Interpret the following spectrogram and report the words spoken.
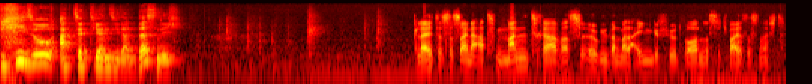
Wieso akzeptieren sie dann das nicht? Vielleicht ist es eine Art Mantra, was irgendwann mal eingeführt worden ist, ich weiß es nicht.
